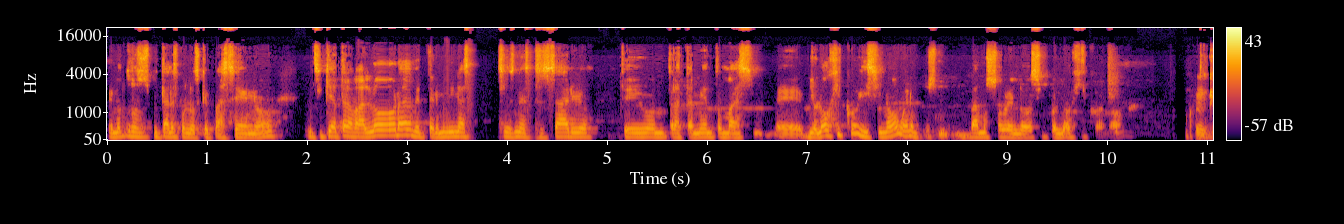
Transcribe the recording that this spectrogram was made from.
en otros hospitales por los que pasé, ¿no? El psiquiatra valora, determina si es necesario te digo, un tratamiento más eh, biológico y si no, bueno, pues vamos sobre lo psicológico, ¿no? Ok.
